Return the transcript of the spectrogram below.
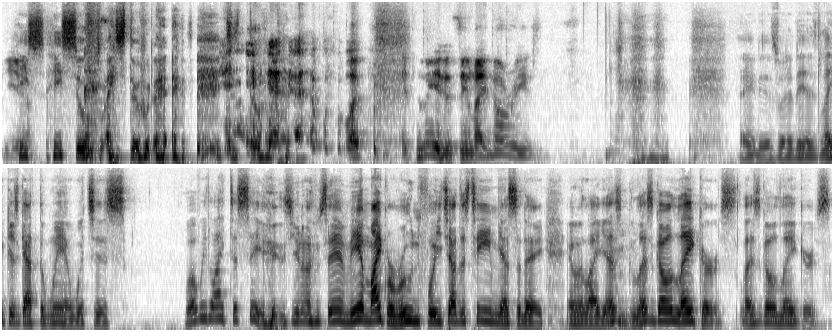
Yeah. He he suplexed dude ass. Just threw him. but to me, it just seemed like no reason. Hey, it is what it is. Lakers got the win, which is what we like to see. Is, you know what I'm saying? Me and Mike were rooting for each other's team yesterday, and we're like, let's hmm. let's go Lakers. Let's go Lakers.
